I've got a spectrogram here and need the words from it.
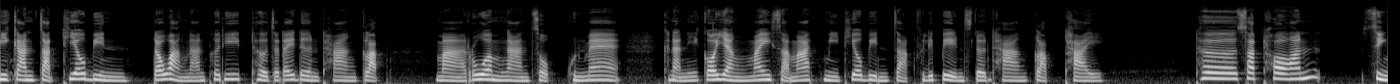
มีการจัดเที่ยวบินระหว่างนั้นเพื่อที่เธอจะได้เดินทางกลับ มาร่วมงานศพคุณแม่ ขณะนี้ก็ยังไม่สามารถมีเที่ยวบินจากฟิลิปปินส์เดินทางกลับไทย เธอสะท้อนสิ่ง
